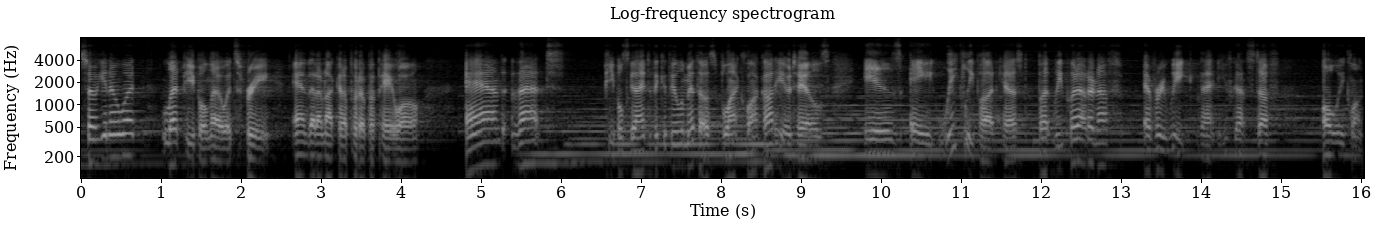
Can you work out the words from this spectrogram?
So, you know what? Let people know it's free and that I'm not going to put up a paywall. And that People's Guide to the Cthulhu Mythos, Black Clock Audio Tales, is a weekly podcast, but we put out enough every week that you've got stuff all week long.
